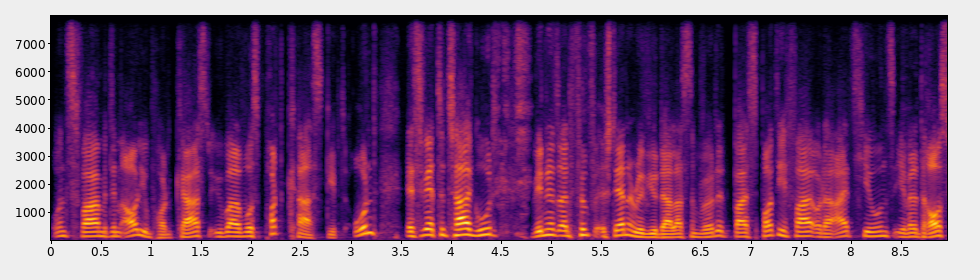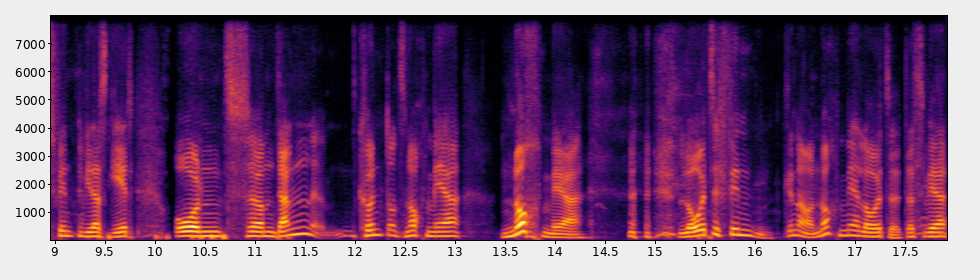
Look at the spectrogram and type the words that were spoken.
und zwar mit dem Audio-Podcast, überall, wo es Podcasts gibt. Und es wäre total gut, wenn ihr uns ein 5-Sterne-Review da lassen würdet bei Spotify oder iTunes. Ihr werdet rausfinden, wie das geht. Und ähm, dann könnten uns noch mehr, noch mehr Leute finden. Genau, noch mehr Leute. Das wäre.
